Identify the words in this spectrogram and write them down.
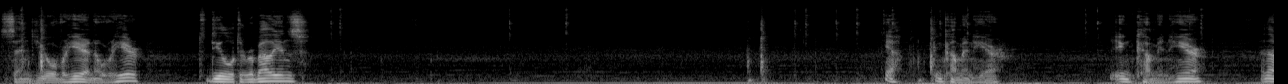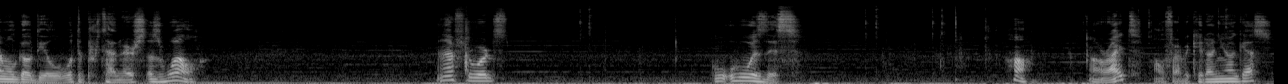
Send you over here and over here to deal with the rebellions. Yeah, you can come in here. You can come in here. And then we'll go deal with the pretenders as well. And afterwards, who is this? Huh. Alright, I'll fabricate on you, I guess.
